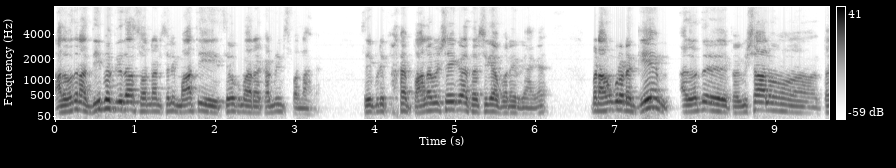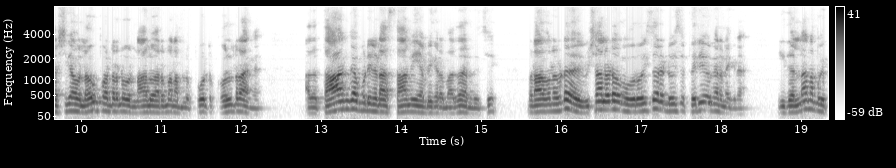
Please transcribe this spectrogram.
அதை வந்து நான் தீபக்கு தான் சொன்னேன்னு சொல்லி மாத்தி சிவகுமார கன்வின்ஸ் பண்ணாங்க. ஸோ இப்படி ப பல விஷயங்களை தர்ஷிகா பண்ணியிருக்காங்க. பட் அவங்களோட கேம் அது வந்து இப்போ விஷாலும் தர்ஷிகாவும் லவ் பண்ணுறன்னு ஒரு நாலு வாரமாக நம்மள போட்டு கொள்றாங்க அதை தாங்க முடியலடா சாமி அப்படிங்கிற மாதிரி தான் இருந்துச்சு. பட் அவனை விட விஷாலோட அவங்க ஒரு வயசு ரெண்டு வயசு பெரியவங்கன்னு நினைக்கிறேன் இதெல்லாம் நமக்கு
